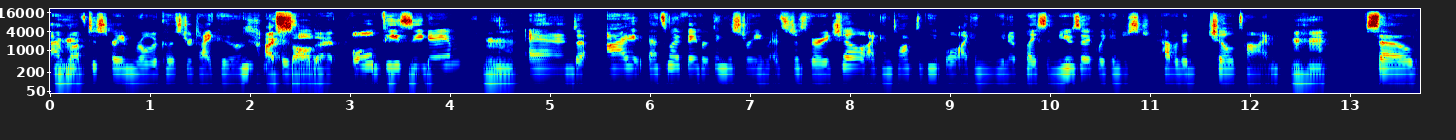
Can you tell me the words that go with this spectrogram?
I Mhm. love to stream Roller Coaster Tycoon. I saw that. old PC game." hmm and i that's my favorite thing to stream it's just very chill i can talk to people i can you know play some music we can just have a good chill time hmm so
